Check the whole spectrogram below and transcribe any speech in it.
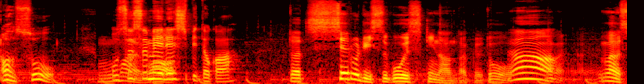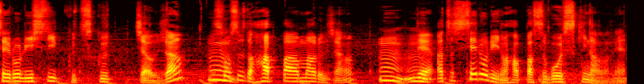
あそう。おすすめレシピとかだセロリすごい好きなんだけど、ん。なんかまあセロリスティック作っちゃうじゃん、うん。そうすると葉っぱ余るじゃん、うんうん。で私セロリの葉っぱすごい好きなのね。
